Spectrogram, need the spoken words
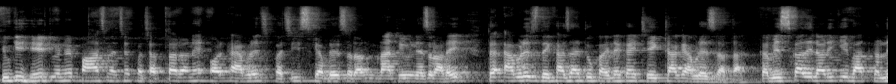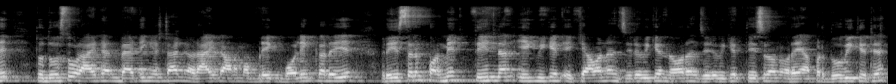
क्योंकि हेड टू में पाँच मैच है, पचहत्तर रन है और एवरेज पच्चीस के एवरेज रन बनाती हुई नज़र आ रही। तो एवरेज देखा जाए तो कहीं ना कहीं ठीक ठाक एवरेज रहता है। कभी इसका दिलाड़ी की बात कर ले तो दोस्तों right hand batting style right arm break bowling कर रही है। रेसन फॉर्म में तीन रन, एक विकेट इक्यावन रन ज़ीरो विकेट नौ रन ज़ीरो विकेट तीस रन और यहाँ पर दो विकेट है।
